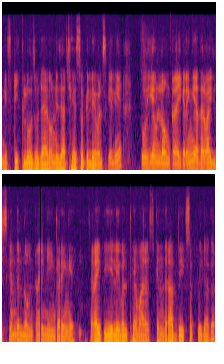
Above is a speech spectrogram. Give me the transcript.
निफ्टी क्लोज हो जाएगा उन्नीस हज़ार छः सौ के लेवल्स के लिए तो ही हम लॉन्ग ट्राई करेंगे अदरवाइज़ इसके अंदर लॉन्ग ट्राई नहीं करेंगे। राइट ये लेवल थे हमारे, उसके अंदर आप देख सकते हो जाकर।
